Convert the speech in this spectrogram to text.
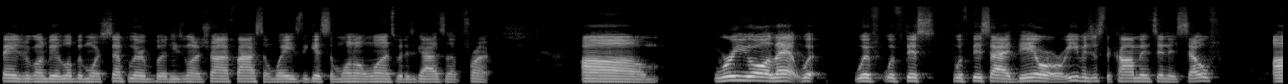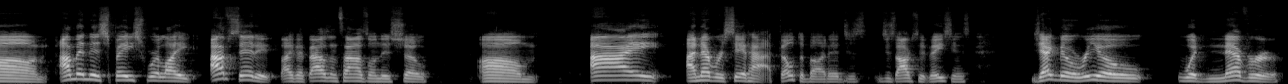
things were going to be a little bit more simpler, but he's going to try and find some ways to get some one on ones with his guys up front. Um, where you all at with with with this with this idea, or, or even just the comments in itself? Um, I'm in this space where like I've said it like a thousand times on this show. Um, I I never said how I felt about it, just just observations. Jack Del Rio would never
